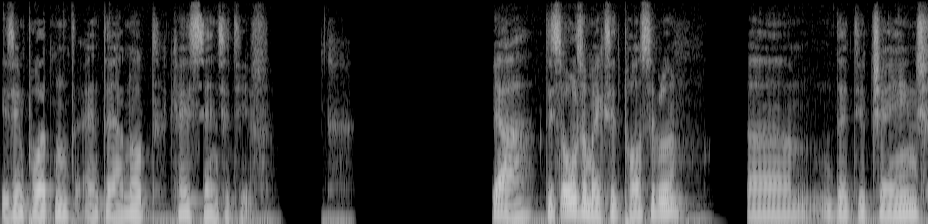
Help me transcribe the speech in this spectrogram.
is important, and they are not case sensitive. Yeah, this also makes it possible um, that you change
